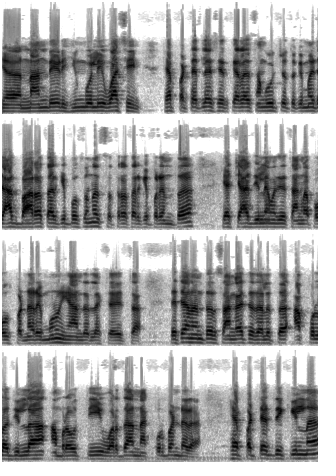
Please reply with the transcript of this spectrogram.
नांदेड हिंगोली वाशिम ह्या पट्ट्यातल्या शेतकऱ्याला सांगू इच्छितो की म्हणजे आज बारा तारखेपासूनच सतरा तारखेपर्यंत या चार जिल्ह्यामध्ये चांगला पाऊस पडणार आहे म्हणून ह्या अंदाज लक्षात द्यायचा त्याच्यानंतर सांगायचं झालं तर अकोला जिल्हा अमरावती वर्धा नागपूर भंडारा ह्या पट्ट्यात देखील ना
